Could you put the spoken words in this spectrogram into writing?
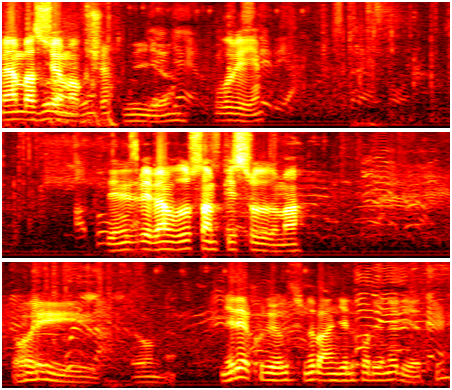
Ben basıyorum okçu. Vurayım. Deniz Bey ben vurursam pis vururum ha. Oy. Olmuyor. Nereye kuruyoruz şimdi? Ben gelip oraya nereye atayım?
